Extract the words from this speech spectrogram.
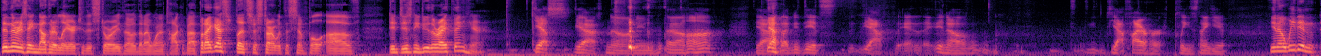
Then there is another layer to this story, though, that I want to talk about. But I guess let's just start with the simple of did Disney do the right thing here? Yes. Yeah. No. I mean, uh huh. Yeah. Yeah. It's yeah. You know. Yeah. Fire her, please. Thank you. You know, we didn't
